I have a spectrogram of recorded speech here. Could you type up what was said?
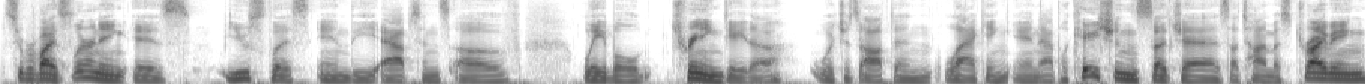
supervised learning is useless in the absence of labeled training data, which is often lacking in applications such as autonomous driving,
